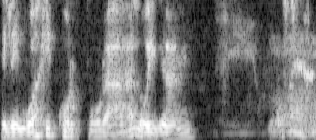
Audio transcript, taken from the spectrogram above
el lenguaje corporal, oigan. O sea,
